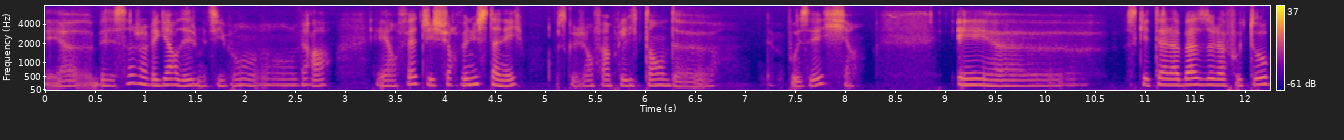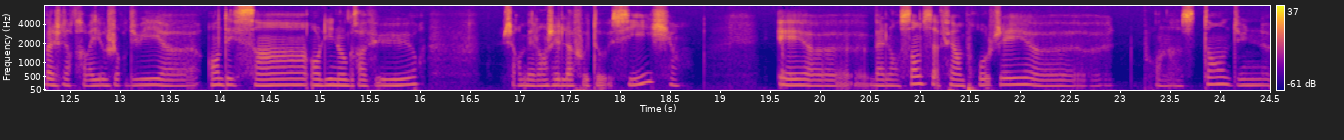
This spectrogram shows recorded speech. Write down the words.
Et euh, ben ça j'avais gardé. Je me suis dit bon, on verra. Et en fait j'y suis revenue cette année parce que j'ai enfin pris le temps de, de me poser. Et euh, ce qui était à la base de la photo, bah, je l'ai retravaillé aujourd'hui euh, en dessin, en linogravure. J'ai remélangé de la photo aussi. Et bah, l'ensemble, ça fait un projet pour l'instant d'une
